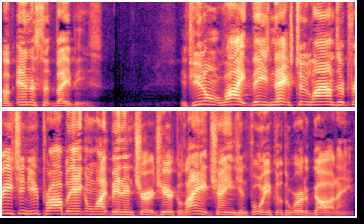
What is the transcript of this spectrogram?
of innocent babies. If you don't like these next two lines of preaching, you probably ain't going to like being in church here because I ain't changing for you because the Word of God ain't.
